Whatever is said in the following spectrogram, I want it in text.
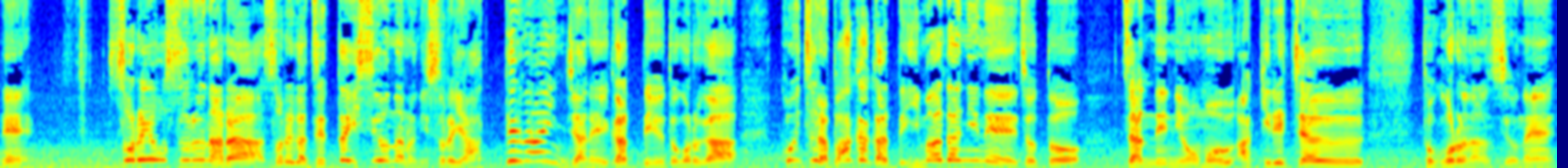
ねえ。それをするなら、それが絶対必要なのに、それやってないんじゃねえかっていうところが、こいつらバカかって未だにね、ちょっと残念に思う、呆れちゃうところなんですよね。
